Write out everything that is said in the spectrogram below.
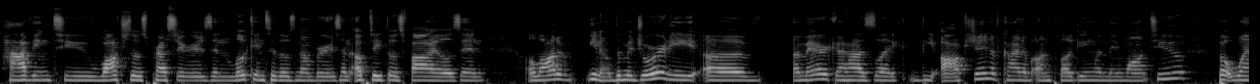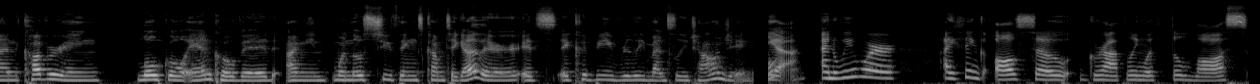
having to watch those pressers and look into those numbers and update those files and a lot of you know the majority of America has like the option of kind of unplugging when they want to, but when covering local and COVID, I mean, when those two things come together, it's it could be really mentally challenging. Yeah. And we were, I think, also grappling with the loss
